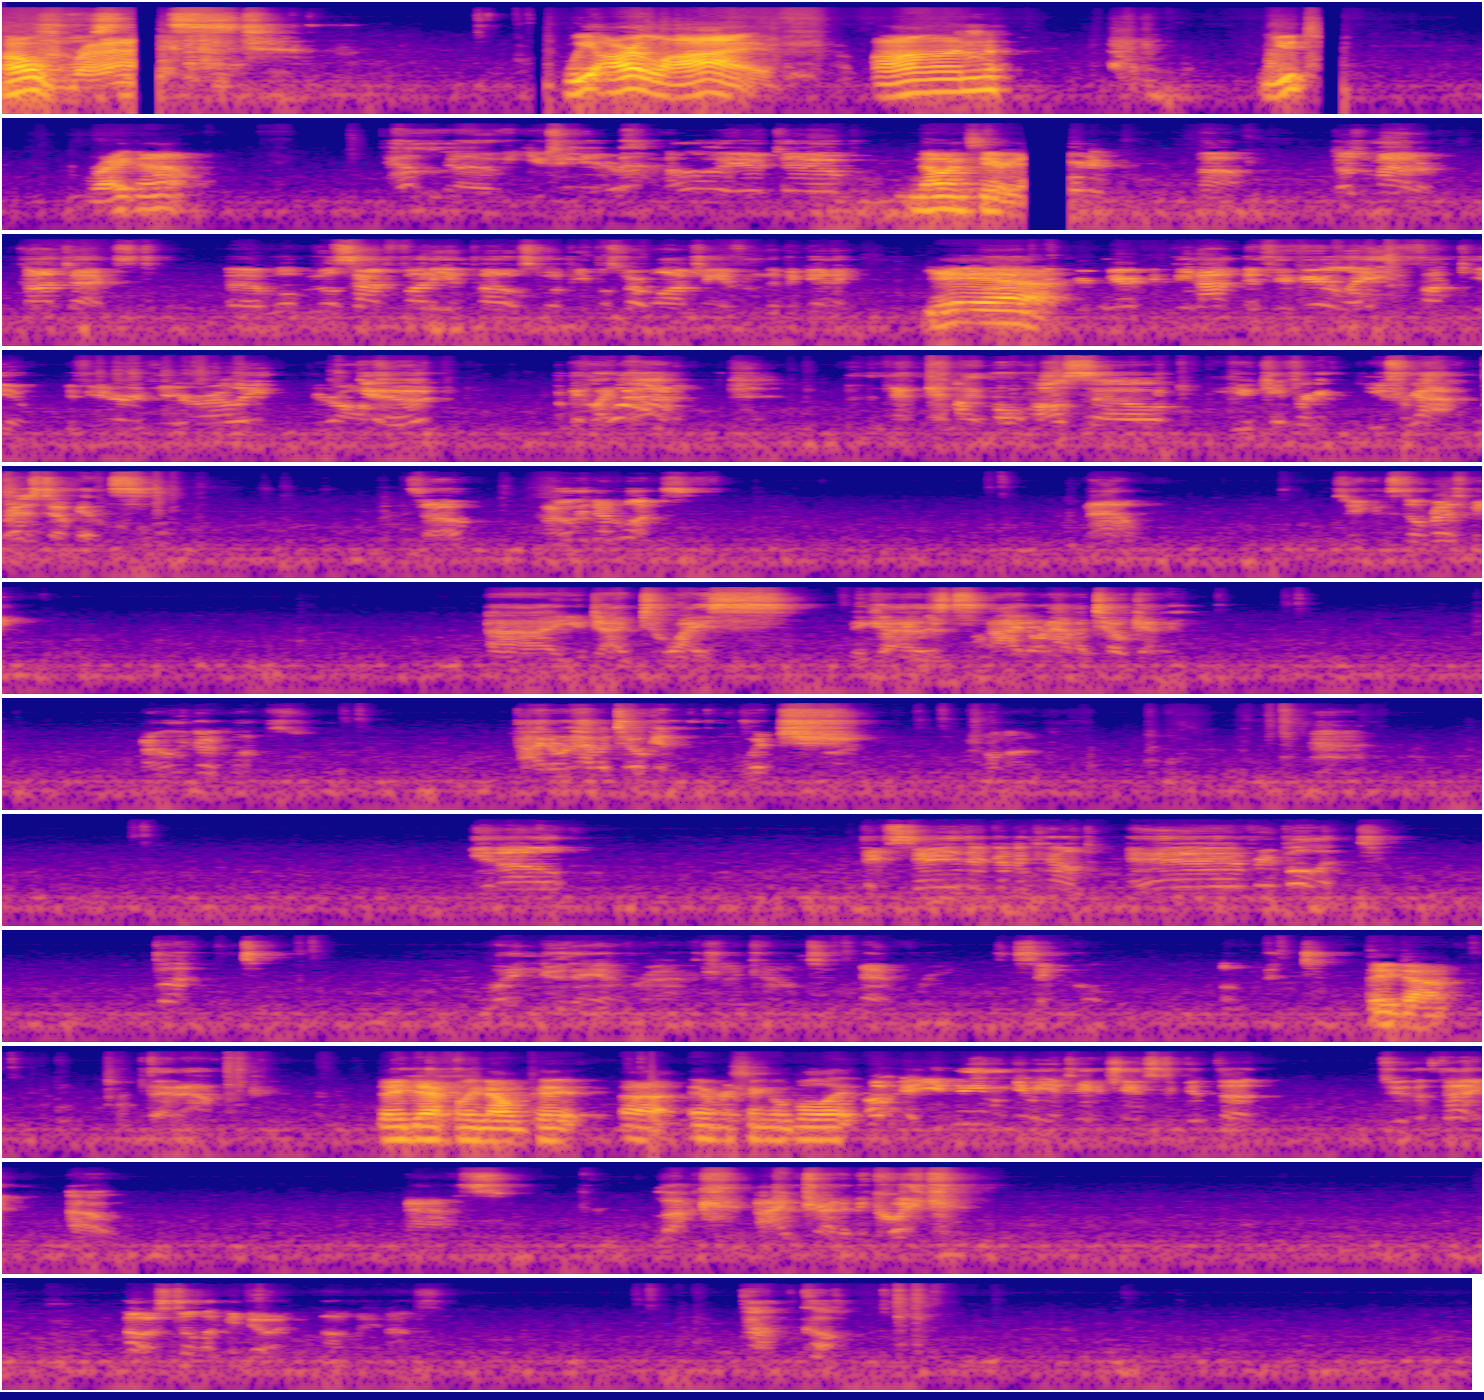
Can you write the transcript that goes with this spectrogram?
All right. We are live on YouTube right now. Hello, YouTube. Hello, YouTube. No one's here yet. Oh, doesn't matter. Context. Uh, we'll, we'll sound funny in post when people start watching it from the begining. Yeah. If you're, here, if you're not, if you're here late, fuck you. If you're here early, you're awesome. Dude, don't be like that. Oh, also, you keep forget you forgot res tokens. So, I only died once. Now. So you can still res me. Uh, you died twice because I don't have a token. I only died once. I don't have a token, which Hold on. You know, they say they're gonna count every bullet, but when do they ever actually count every single bullet? They don't. they don't. They definitely don't pick uh, every single bullet. Okay, you didn't even give me a chance to get the do the thing. Oh, Ass. look, I'm trying to be quick. Oh, it still let me do it. Oddly enough. Oh, cool.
